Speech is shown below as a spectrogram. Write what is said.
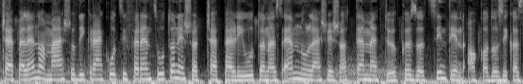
Csepelen a második Rákóczi Ferenc úton és a Csepeli úton az m 0 és a Temető között szintén akadozik az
